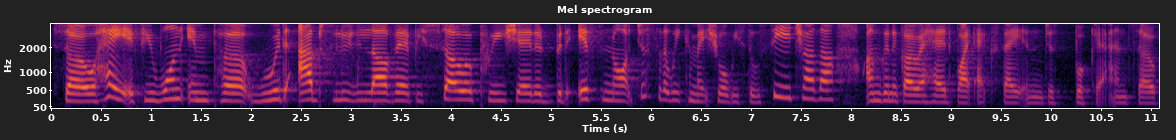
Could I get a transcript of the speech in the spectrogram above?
So hey, if you want input, would absolutely love it. Be so appreciated. But if not, just so that we can make sure we still see each other, I'm gonna go ahead by X date and just book it. And so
